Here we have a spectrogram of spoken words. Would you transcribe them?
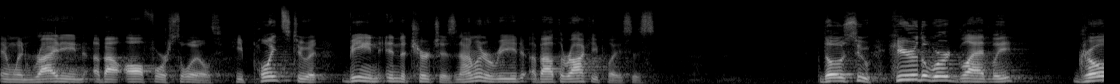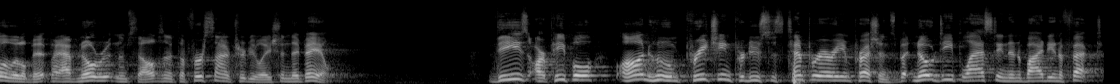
And when writing about all four soils, he points to it being in the churches. And I'm going to read about the rocky places. Those who hear the word gladly, grow a little bit, but have no root in themselves, and at the first sign of tribulation, they bail. These are people on whom preaching produces temporary impressions, but no deep, lasting, and abiding effect.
